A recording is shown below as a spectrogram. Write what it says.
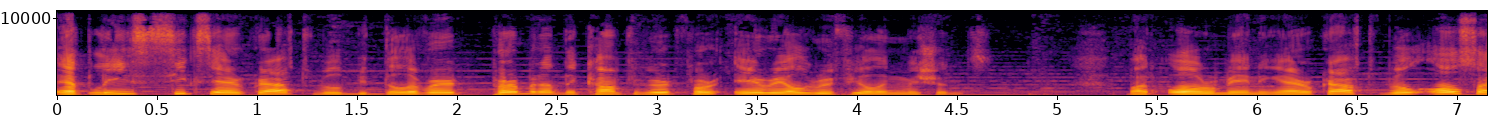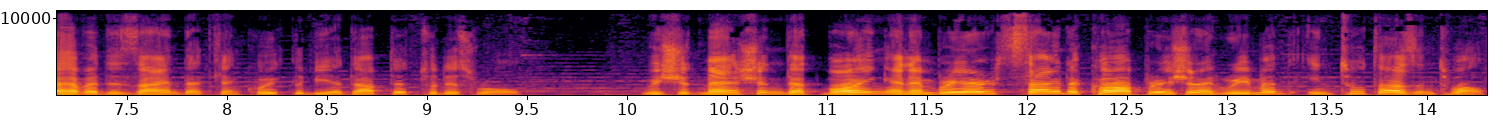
At least six aircraft will be delivered permanently configured for aerial refueling missions. But all remaining aircraft will also have a design that can quickly be adapted to this role. We should mention that Boeing and Embraer signed a cooperation agreement in 2012.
